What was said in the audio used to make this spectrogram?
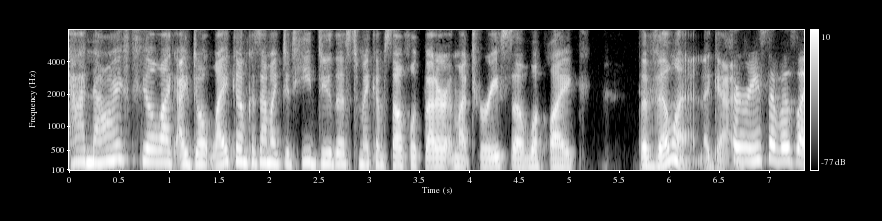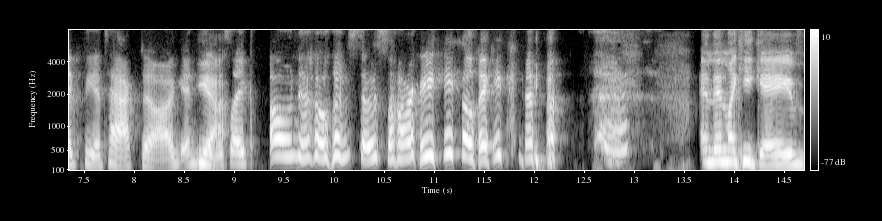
God, now I feel like I don't like him because I'm like, did he do this to make himself look better and let Teresa look like the villain again? teresa was like the attack dog and he Yeah. was like oh no i'm so sorry like And then like he gave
